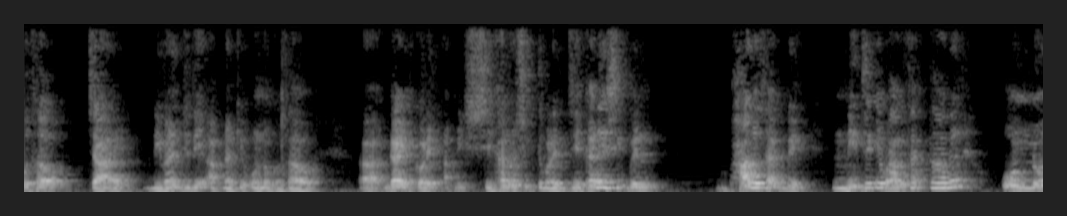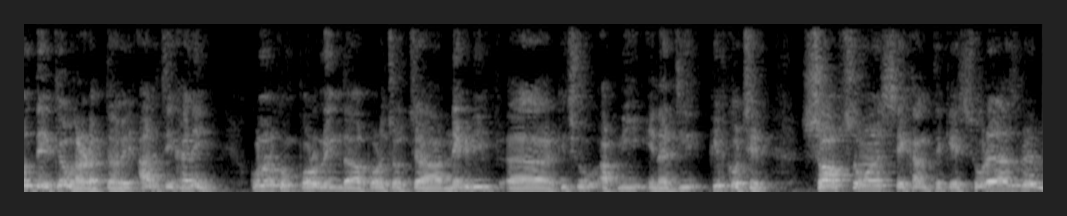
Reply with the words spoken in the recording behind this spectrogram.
কোথাও চায় ডিভাইন যদি আপনাকে অন্য কোথাও গাইড করে, আপনি সেখানেও শিখতে পারেন। যেখানেই শিখবেন, ভালো থাকবেন নিজেকে ভালো থাকতে হবে, অন্যদেরকেও ভালো রাখতে হবে। আর যেখানেই কোনো রকম পরনিন্দা, পরচর্চা নেগেটিভ কিছু আপনি এনার্জি ফিল করছেন সব সময় সেখান থেকে সরে আসবেন,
